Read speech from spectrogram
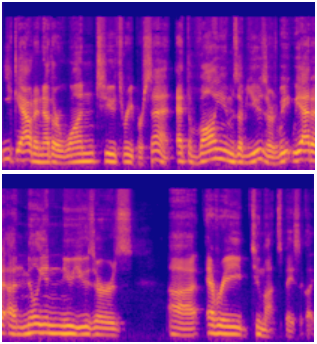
eke out another one, two, three percent at the volumes of users, we we add a, a million new users uh, every two months, basically.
